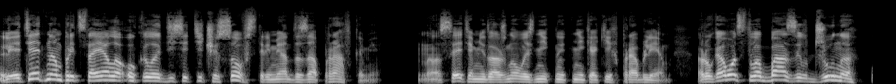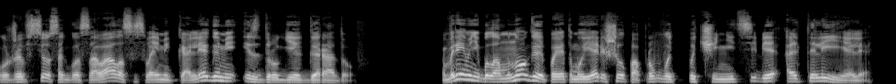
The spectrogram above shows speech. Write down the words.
Лететь нам предстояло около 10 часов с тремя дозаправками. Но с этим не должно возникнуть никаких проблем. Руководство базы в Джуно уже все согласовало со своими коллегами из других городов. Времени было много, и поэтому я решил попробовать подчинить себе Альтелиеля.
